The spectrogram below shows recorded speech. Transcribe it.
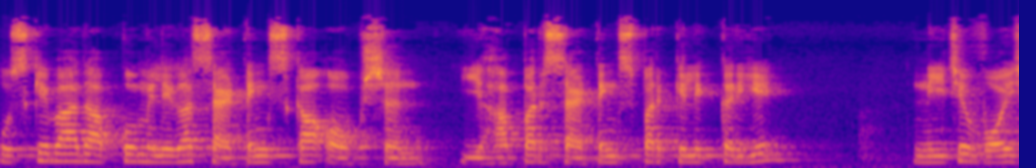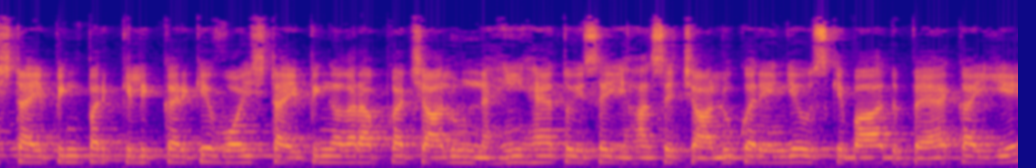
उसके बाद आपको मिलेगा सेटिंग्स का ऑप्शन यहाँ पर सेटिंग्स पर क्लिक करिए। नीचे वॉइस टाइपिंग पर क्लिक करके वॉइस टाइपिंग अगर आपका चालू नहीं है तो इसे यहाँ से चालू करेंगे। उसके बाद बैक आइए।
